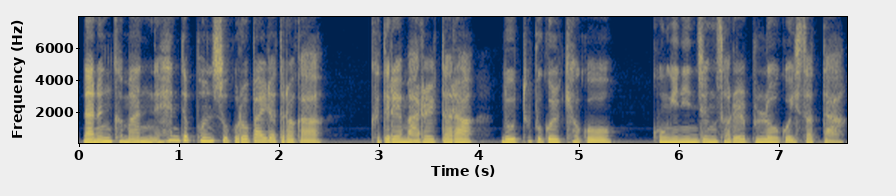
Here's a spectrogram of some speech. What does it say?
나는 그만 핸드폰 속으로 빨려 들어가 그들의 말을 따라 노트북을 켜고 공인인증서를 불러오고 있었다.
